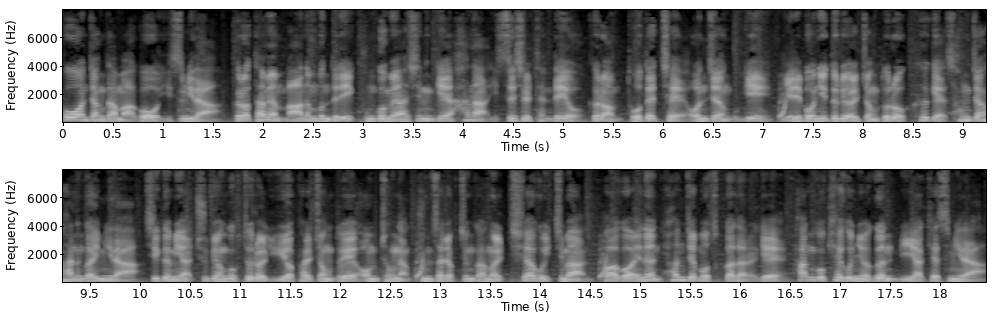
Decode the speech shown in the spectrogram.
호언장담하고 있습니다. 그렇다면 많은 분들이 궁금해하시는 게 하나 있으실 텐데요. 그럼 도대체 언제 한국이 일본이 두려워할 정도로 크게 성장하는가입니다. 지금이야 주변 국들을 위협할 정도의 엄청난 군사력 증강을 취하고 있지만 과거에는 현재 모습과 다르게 한국 해군력은 미약했습니다.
